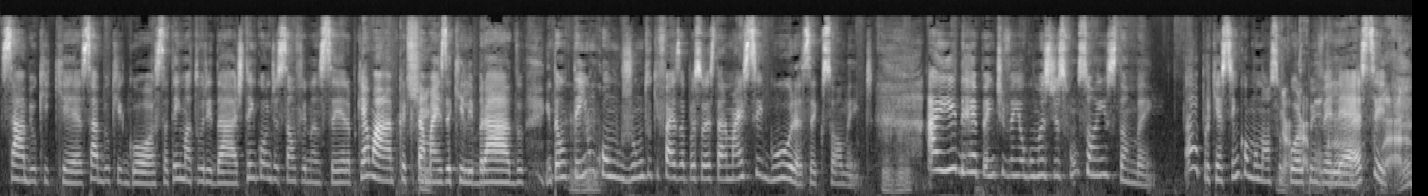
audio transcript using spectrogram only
sabe o que quer, sabe o que gosta, tem maturidade, tem condição financeira, porque é uma época que está mais equilibrado. Então tem Uhum. um conjunto que faz a pessoa estar mais segura sexualmente. Uhum. Aí, de repente, vem algumas disfunções também. É, porque assim como o nosso Não, corpo envelhece, claro.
